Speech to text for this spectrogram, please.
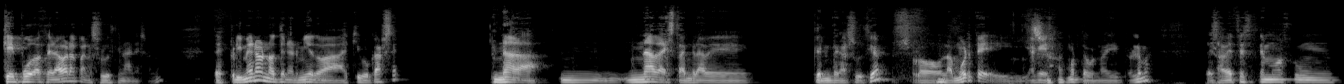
¿Qué puedo hacer ahora para solucionar eso? Entonces, primero, no tener miedo a equivocarse. Nada, nada es tan grave que no tenga solución, solo la muerte, y ya que la muerte pues no hay problema. Entonces, a veces hacemos un,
